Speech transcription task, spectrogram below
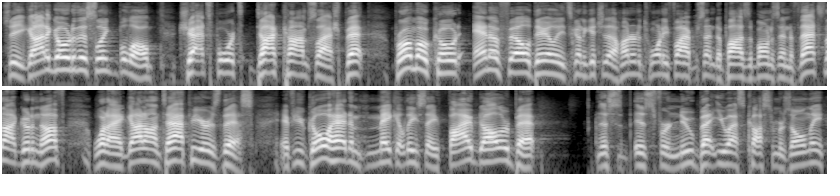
So you got to go to this link below, chatsports.com slash bet. Promo code NFL Daily. It's going to get you that 125% deposit bonus. And if that's not good enough, what I got on tap here is this. If you go ahead and make at least a $5 bet, this is for new BetUS customers only.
